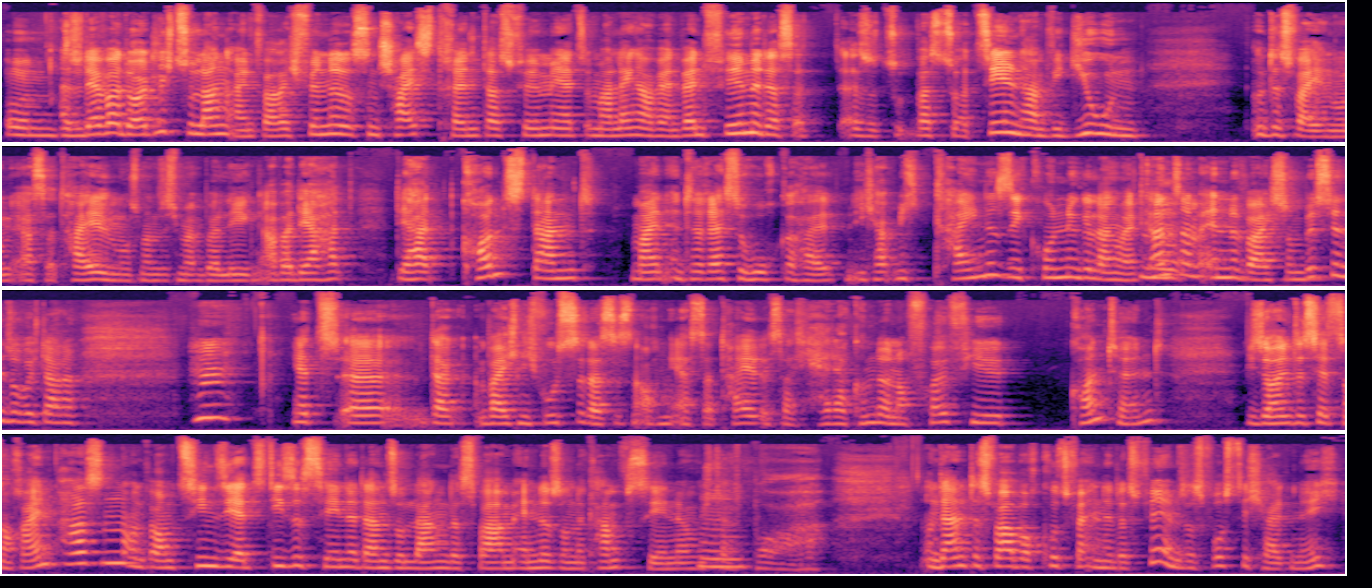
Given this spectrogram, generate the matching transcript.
Also der war deutlich zu lang einfach. Ich finde, das ist ein Scheißtrend, dass Filme jetzt immer länger werden. Wenn Filme das also zu, was zu erzählen haben, wie Dune, und das war ja nur ein erster Teil, muss man sich mal überlegen, aber der hat, der hat konstant mein Interesse hochgehalten. Ich habe mich keine Sekunde gelangweilt. Ganz am Ende war ich so ein bisschen so, wo ich dachte, hm, jetzt, äh, da, weil ich nicht wusste, dass es auch ein erster Teil ist, dachte ich, hä, da kommt doch noch voll viel Content. Wie sollen das jetzt noch reinpassen? Und warum ziehen sie jetzt diese Szene dann so lang? Das war am Ende so eine Kampfszene, wo ich dachte, boah. Und dann, das war aber auch kurz vor Ende des Films, das wusste ich halt nicht.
